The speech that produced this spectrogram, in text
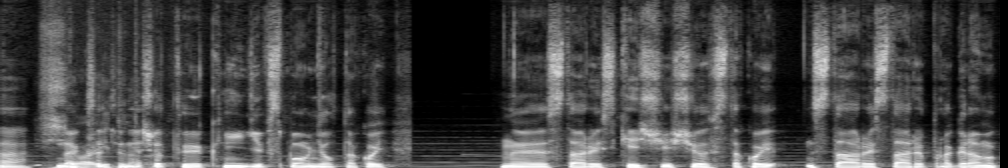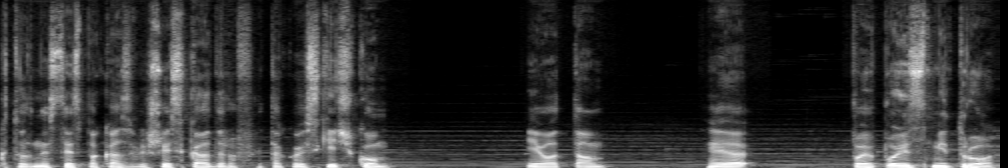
А, И всё, да, кстати, ты насчет э, книги вспомнил такой э, старый скетч еще с такой старой-старой программы, которую на СТС показывали 6 кадров, и такой скетчком. И вот там э, по- поезд метро.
